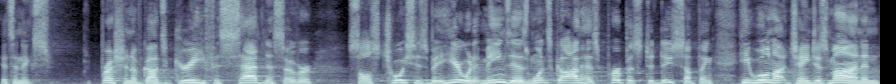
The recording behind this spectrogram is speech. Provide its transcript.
it's an expression of God's grief, his sadness over Saul's choices. But here, what it means is once God has purpose to do something, he will not change his mind. And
